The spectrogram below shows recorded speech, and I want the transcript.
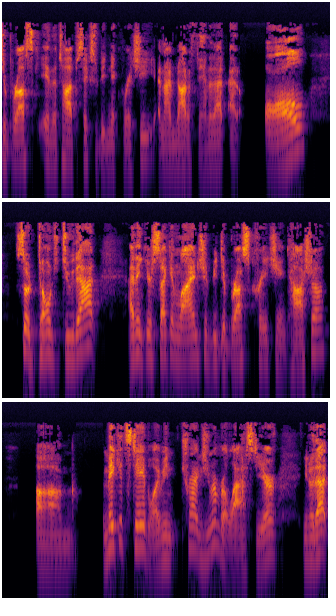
DeBrusk in the top six would be Nick Ritchie, and I'm not a fan of that at all. So don't do that. I think your second line should be DeBrusk, Krejci, and Kase. Um, make it stable. I mean, Trags, you remember last year, you know, that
